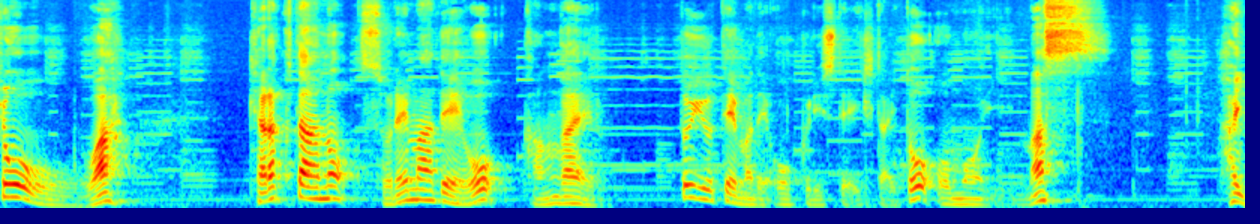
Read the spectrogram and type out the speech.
今日はキャラクターのそれまでを考えるというテーマでお送りしていきたいと思います。はい、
